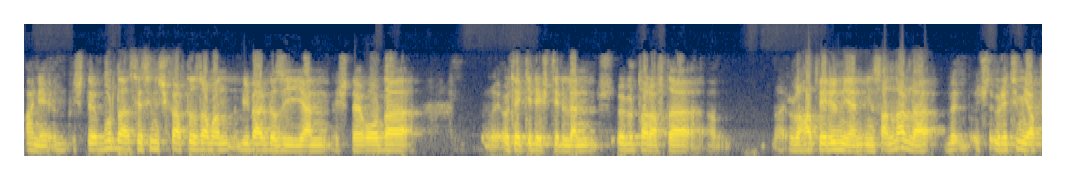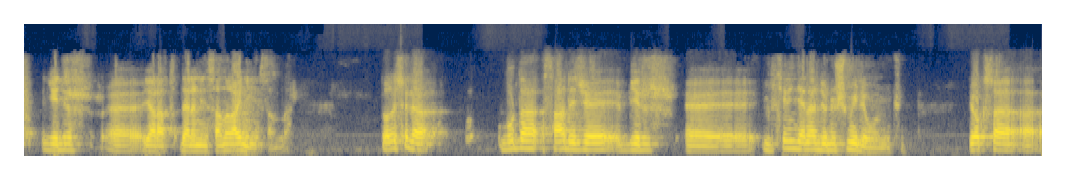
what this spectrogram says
hani işte burada sesini çıkarttığı zaman biber gazı yiyen, işte orada ötekileştirilen, öbür tarafta rahat verilmeyen insanlarla işte üretim yap, gelir e, yarat denen insanlar aynı insanlar. Dolayısıyla burada sadece bir e, ülkenin genel dönüşümüyle bu mümkün. Yoksa e,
